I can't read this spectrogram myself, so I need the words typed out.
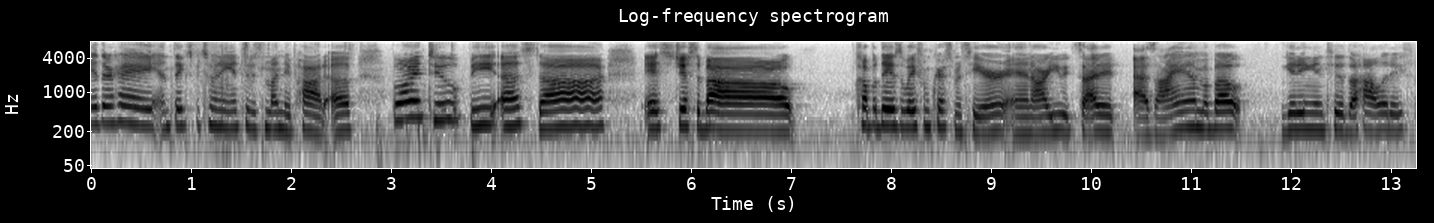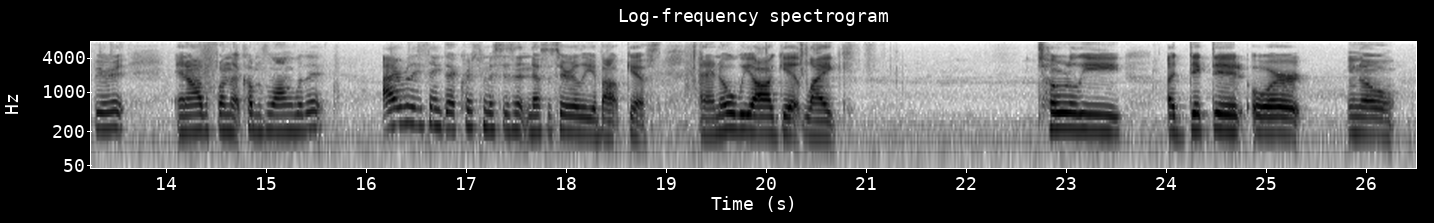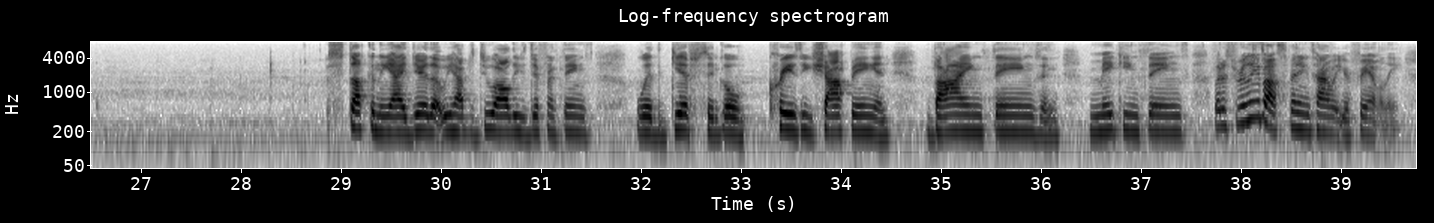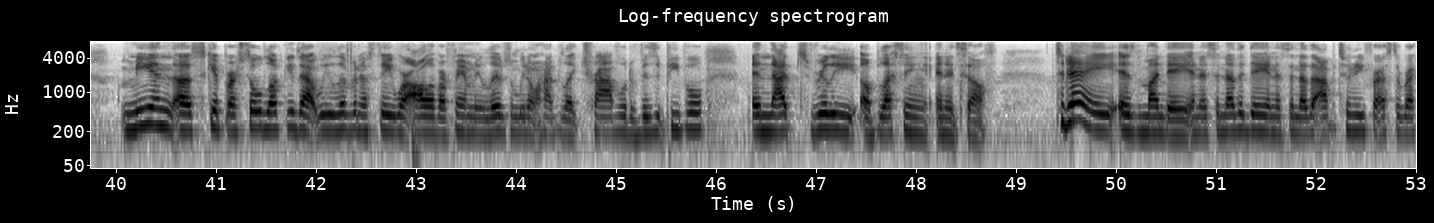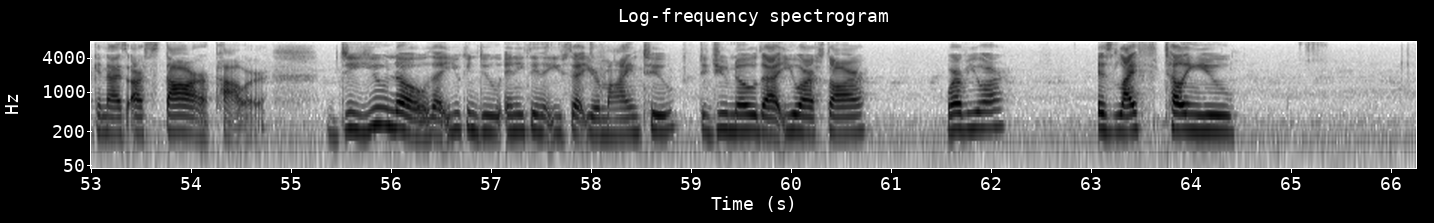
Hey there, hey, and thanks for tuning into this Monday pod of Born to Be a Star. It's just about a couple days away from Christmas here, and are you excited as I am about getting into the holiday spirit and all the fun that comes along with it? I really think that Christmas isn't necessarily about gifts, and I know we all get like totally addicted or, you know, stuck in the idea that we have to do all these different things with gifts and go crazy shopping and buying things and making things, but it's really about spending time with your family. Me and uh, Skip are so lucky that we live in a state where all of our family lives and we don't have to like travel to visit people, and that's really a blessing in itself. Today is Monday, and it's another day, and it's another opportunity for us to recognize our star power. Do you know that you can do anything that you set your mind to? Did you know that you are a star wherever you are? Is life telling you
